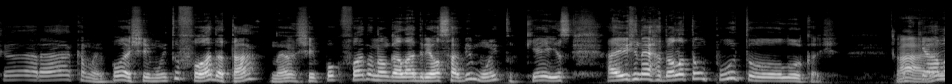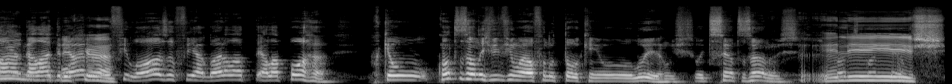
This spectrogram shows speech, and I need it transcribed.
Caraca, mano. Pô, achei muito foda, tá? Né? Achei pouco foda, não. Galadriel sabe muito. Que é isso. Aí os nerdola tão puto, Lucas. Ah, porque ela, Galadriel porque... era um filósofo e agora ela, ela porra. Porque o. Quantos anos vive um elfo no Tolkien, o Luiz? Uns 800 anos? Eles.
